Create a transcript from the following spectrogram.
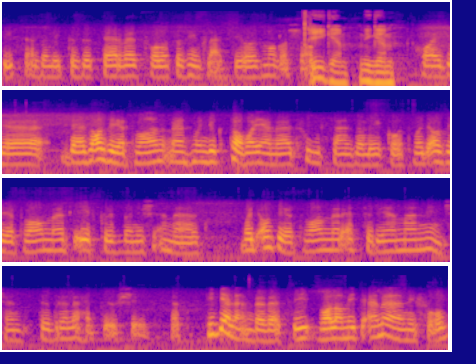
10 százalék között tervez, holott az infláció az magasabb. Igen, igen. Hogy, de ez azért van, mert mondjuk tavaly emelt 20 százalékot, vagy azért van, mert évközben is emelt vagy azért van, mert egyszerűen már nincsen többre lehetőség. Tehát figyelembe veszi, valamit emelni fog,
